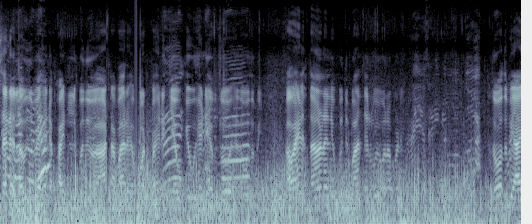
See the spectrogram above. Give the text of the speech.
સાડે લવજી ભાઈ ફાઇનલી બધું આટા બારે બોટ પાસે કેવું કેવું હેડે એમ જો જો તમે હવે હેડે તાણા ને બધું બાંધેલું હોય બરાબર. જો તમે આ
